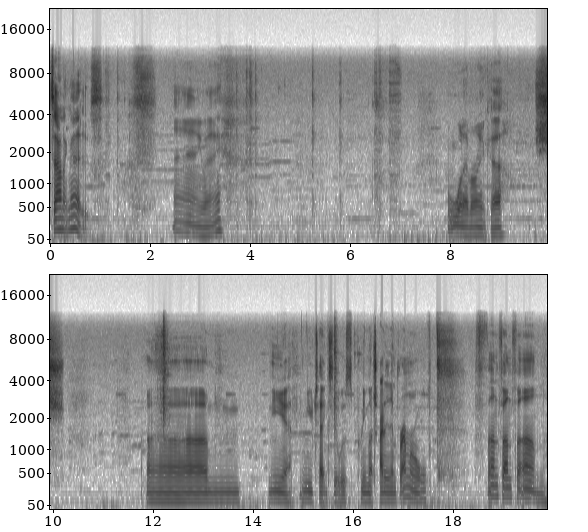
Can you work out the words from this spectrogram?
down it goes. Anyway. Whatever, I don't care. Shh. Um, yeah, new text that was pretty much added in for Emerald. Fun, fun, fun.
